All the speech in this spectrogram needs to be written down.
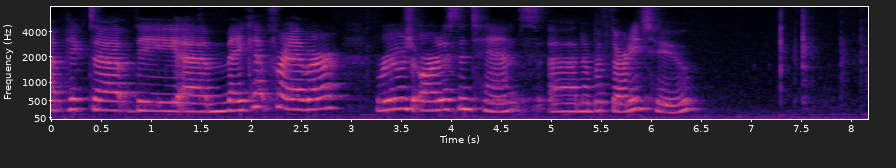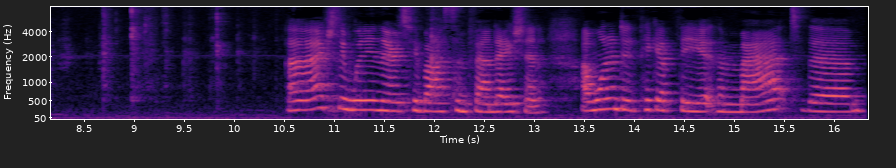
I picked up the uh, Makeup Forever Rouge Artist Intense uh, number 32. I actually went in there to buy some foundation. I wanted to pick up the the matte, the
